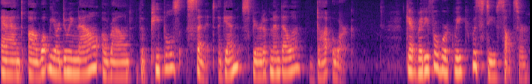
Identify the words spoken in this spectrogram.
And uh, what we are doing now around the People's Senate. Again, spiritofmandela.org. Get ready for work week with Steve Zeltzer.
